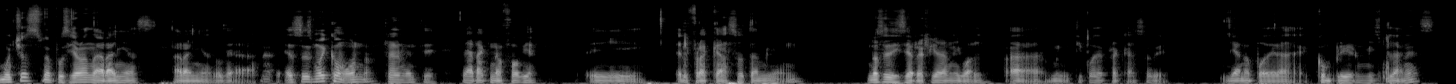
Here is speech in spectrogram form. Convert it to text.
muchos me pusieron arañas, arañas, o sea, ah. eso es muy común, ¿no? Realmente, la aracnofobia. Y el fracaso también. No sé si se refieran igual a mi tipo de fracaso de ya no poder ah, cumplir mis planes.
